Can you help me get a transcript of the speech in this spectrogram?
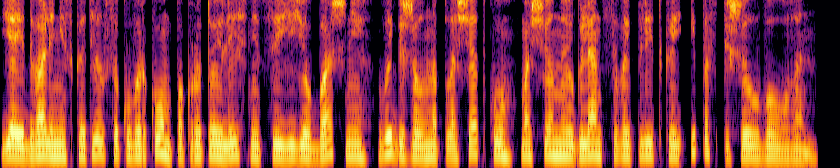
Я едва ли не скатился кувырком по крутой лестнице ее башни, выбежал на площадку, мощенную глянцевой плиткой, и поспешил в Оулен.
